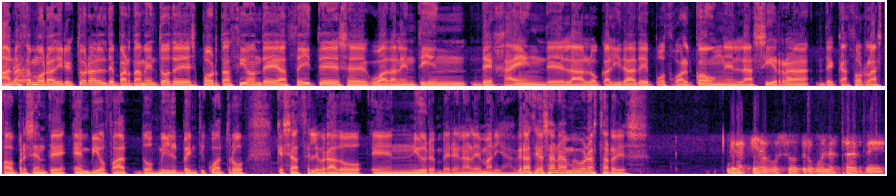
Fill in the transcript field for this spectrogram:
Ana Zamora, directora del Departamento de Exportación de Aceites eh, Guadalentín de Jaén, de la localidad de Pozo Alcón, en la Sierra de Cazorla. Ha estado presente en Biofat 2024, que se ha celebrado en Nuremberg, en Alemania. Gracias, Ana. Muy buenas tardes. Gracias a vosotros. Buenas tardes.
